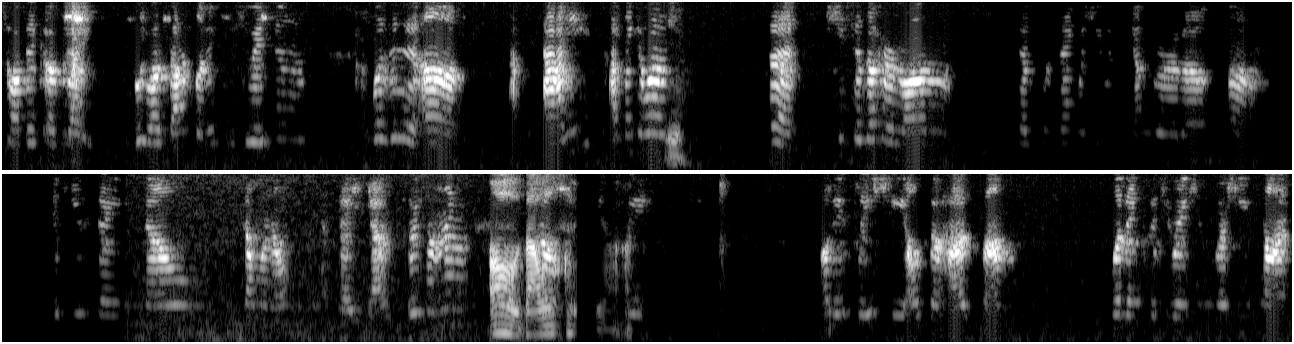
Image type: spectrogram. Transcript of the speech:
topic of like people who have bad living situations, wasn't it um Addy? I think it was. Yeah. That she said that her mom said something when she was younger about um if you say no, someone else is gonna say yes or something. Oh, that was yeah. We- Obviously, she also has some living situations where she's not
